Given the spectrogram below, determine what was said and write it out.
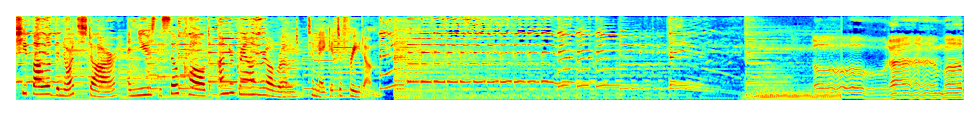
She followed the North Star and used the so called Underground Railroad to make it to freedom. Lord, I'm a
